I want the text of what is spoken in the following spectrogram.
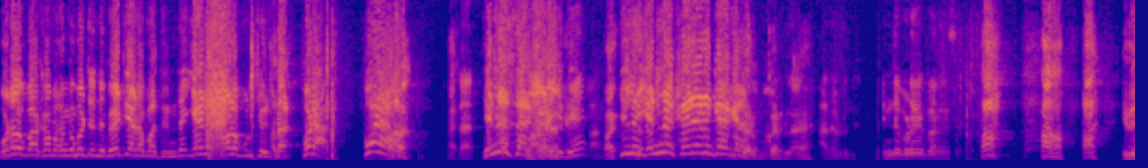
புடவை பார்க்காம அங்க மட்டும் இந்த வேட்டையாட பாத்துருந்தா ஏடா தோலை புடிச்சு? போடா போடா. என்ன சார் கடை இது? இல்ல என்ன கடைன்னு கேக்குறேன் இந்த படவே பாருங்க சார். இது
